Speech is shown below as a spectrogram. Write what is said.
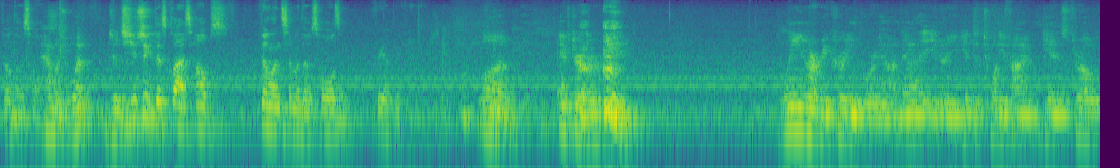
fill those holes? How much, what? Do you think this class helps fill in some of those holes and free up your fingers? Well, after leaning our recruiting board out, now that, you know, you get to twenty-five kids, throw,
